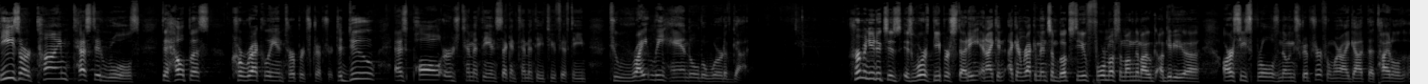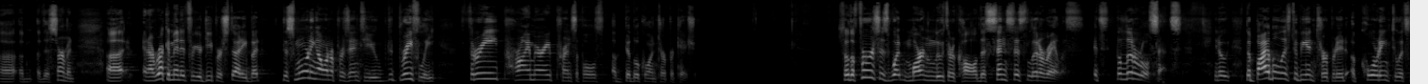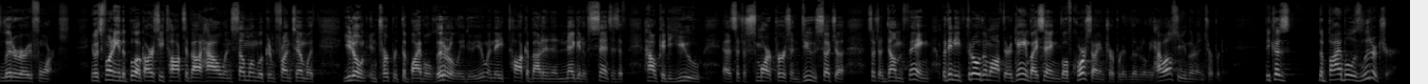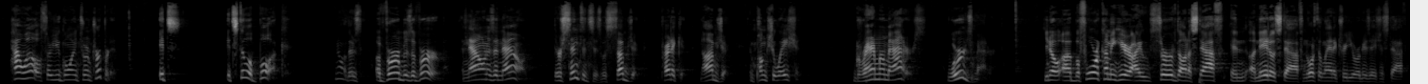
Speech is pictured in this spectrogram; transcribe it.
These are time tested rules to help us correctly interpret scripture to do as paul urged timothy in 2 timothy 2.15 to rightly handle the word of god Hermeneutics is, is worth deeper study, and I can, I can recommend some books to you. Foremost among them, I'll, I'll give you uh, R.C. Sproul's Knowing Scripture, from where I got the title uh, of, of, this sermon. Uh, and I recommend it for your deeper study. But this morning, I want to present to you briefly three primary principles of biblical interpretation. So, the first is what Martin Luther called the sensus literalis it's the literal sense. You know, the Bible is to be interpreted according to its literary forms. You know, it's funny in the book, R.C. talks about how when someone would confront him with, You don't interpret the Bible literally, do you? And they talk about it in a negative sense, as if, How could you, as such a smart person, do such a, such a dumb thing? But then he'd throw them off their game by saying, Well, of course I interpret it literally. How else are you going to interpret it? Because the Bible is literature. How else are you going to interpret it? It's, it's still a book. You know, there's a verb is a verb, a noun is a noun. There are sentences with subject, predicate, and object, and punctuation. Grammar matters. Words matter. You know, uh, before coming here, I served on a staff in a NATO staff, North Atlantic Treaty Organization staff,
